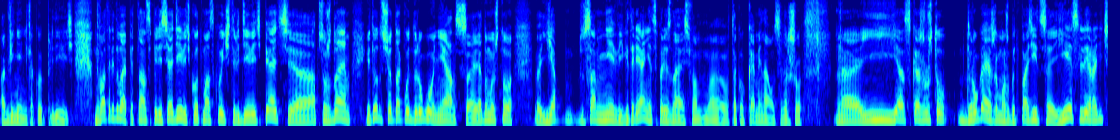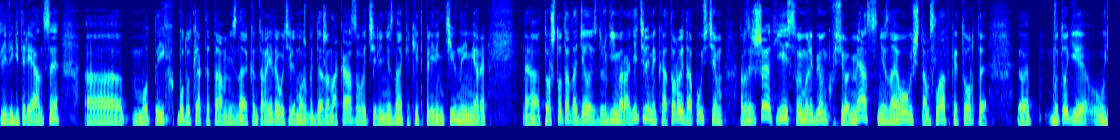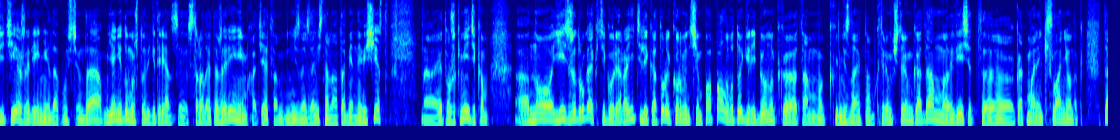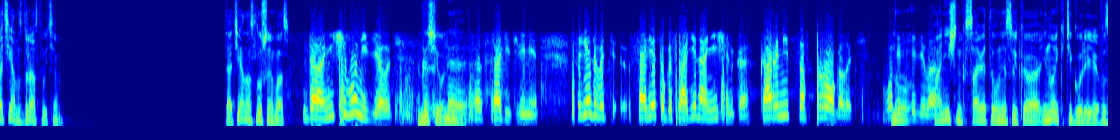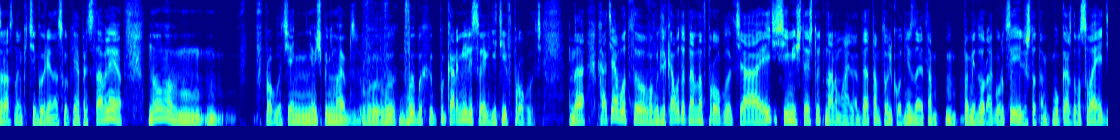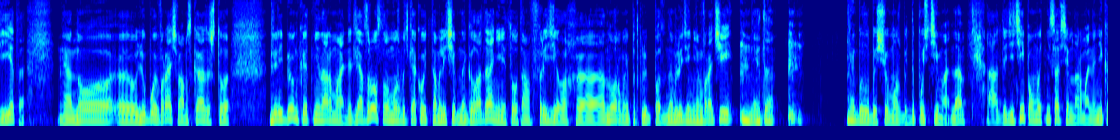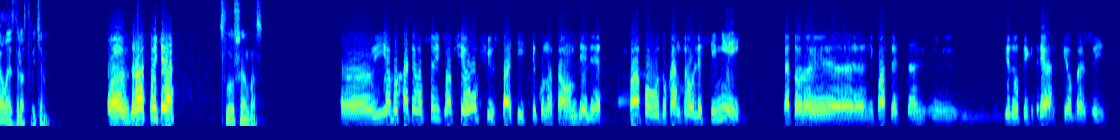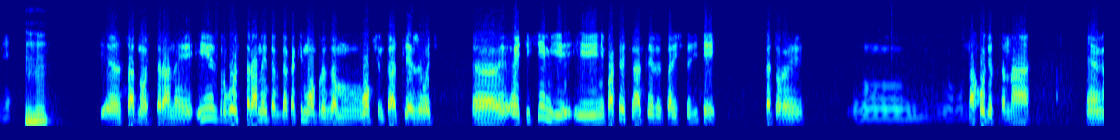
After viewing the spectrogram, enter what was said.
обвинение какое предъявить. 232-1559, код Москвы 495, э, обсуждаем. И тут еще такой другой нюанс. Я думаю, что я сам не вегетарианец, признаюсь вам, э, такой камин совершу. Э, и я скажу, что другая же может быть позиция. Если родители вегетарианцы, вот их будут как-то там, не знаю, контролировать или, может быть, даже наказывать, или, не знаю, какие-то превентивные меры, то что тогда делать с другими родителями, которые, допустим, разрешают есть своему ребенку все, мясо, не знаю, овощи, там, сладкое, торты. В итоге у детей ожирение, допустим, да. Я не думаю, что вегетарианцы страдают ожирением, хотя там, не знаю, зависит, наверное, от обмена веществ, э, это уже к медикам. Э, но есть же другая категория родителей, которые кормят чем попало, в итоге ребенок э, там, к, не знаю, там, к 3-4 годам весит как маленький слоненок. Татьяна, здравствуйте. Татьяна, слушаем вас. Да, ничего не делать ничего с, не делать. с родителями. Следовать совету господина Онищенко. Кормиться в проголодь. Вот ну, и все дела. Онищенко советовал несколько иной категории, возрастной категории, насколько я представляю. Но в проглоть я не очень понимаю. Вы, вы, вы бы покормили своих детей в проглоть, да? Хотя вот э, для кого-то это, наверное, в проглоть, а эти семьи считают, что это нормально, да? Там только, вот, не знаю, там помидоры, огурцы или что там. У каждого своя диета. Но э, любой врач вам скажет, что для ребенка это ненормально. Для взрослого, может быть, какое-то там лечебное голодание, и то там в пределах нормы под, под наблюдением врачей, это было бы еще, может быть, допустимо, да? А для детей, по-моему, это не совсем нормально. Николай, здравствуйте. Э, здравствуйте. Слушаем вас. Э, я бы хотел обсудить вообще общую статистику на самом деле по поводу контроля семей, которые э, непосредственно ведут вегетарианский образ жизни. Угу. С одной стороны. И с другой стороны, тогда каким образом, в общем-то, отслеживать эти семьи и непосредственно отслеживать количество детей, которые находятся на э,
